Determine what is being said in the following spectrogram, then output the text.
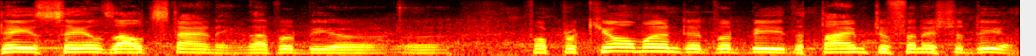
days sales outstanding. That would be a, a For procurement, it would be the time to finish a deal.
